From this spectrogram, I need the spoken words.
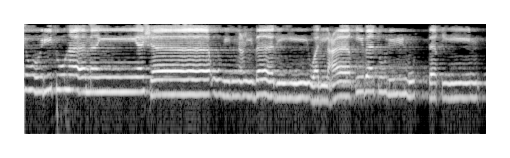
يورثها من يشاء من عباده والعاقبة للمتقين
